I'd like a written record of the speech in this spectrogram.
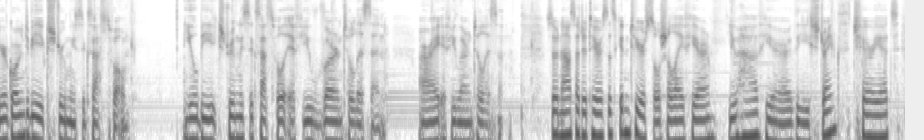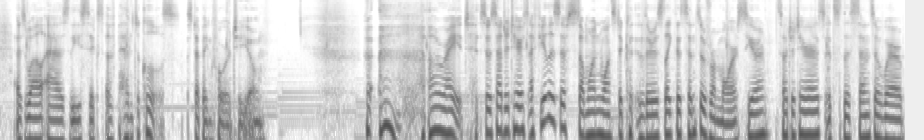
you're going to be extremely successful. You'll be extremely successful if you learn to listen. All right. If you learn to listen. So now Sagittarius, let's get into your social life here. You have here the Strength, Chariot, as well as the Six of Pentacles stepping forward to you. All right. So Sagittarius, I feel as if someone wants to, there's like this sense of remorse here, Sagittarius. It's the sense of where,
